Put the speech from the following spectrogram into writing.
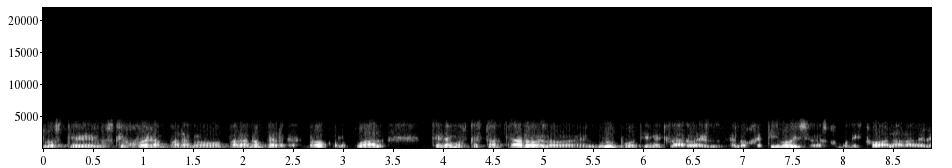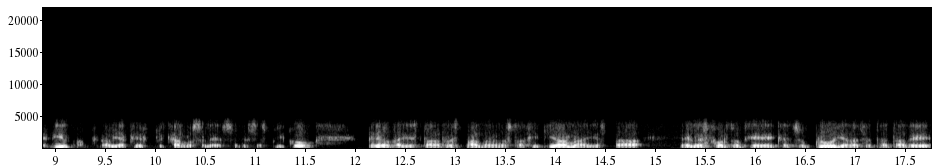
los que los que juegan para no para no perder, ¿no? Con lo cual tenemos que estar claro, el, el grupo tiene claro el, el objetivo y se les comunicó a la hora de venir, aunque no había que explicarlo, se les, se les explicó. Creo que ahí está el respaldo de nuestra afición, ahí está el esfuerzo que, que ha hecho el club y ahora se trata de,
